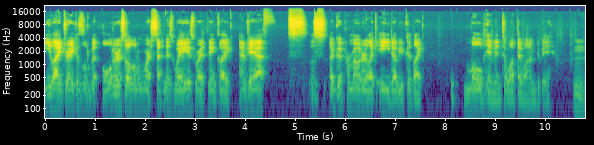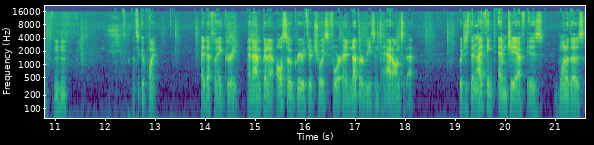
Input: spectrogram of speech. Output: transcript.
Eli Drake is a little bit older, so a little more set in his ways. Where I think like MJF, a good promoter like AEW could like mold him into what they want him to be. Mm, hmm That's a good point. I definitely agree, and I'm gonna also agree with your choice for another reason to add on to that, which is that I think MJF is one of those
